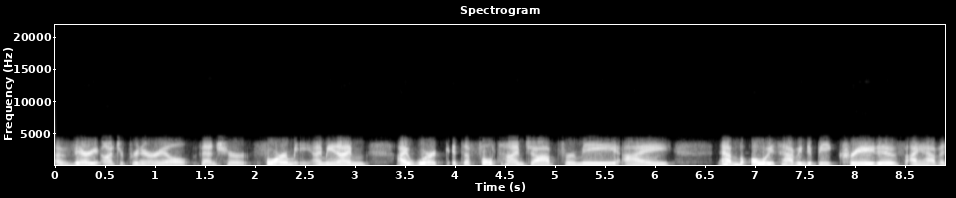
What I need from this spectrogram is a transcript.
a very entrepreneurial venture for me. I mean, I'm I work. It's a full time job for me. I am always having to be creative. I have a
